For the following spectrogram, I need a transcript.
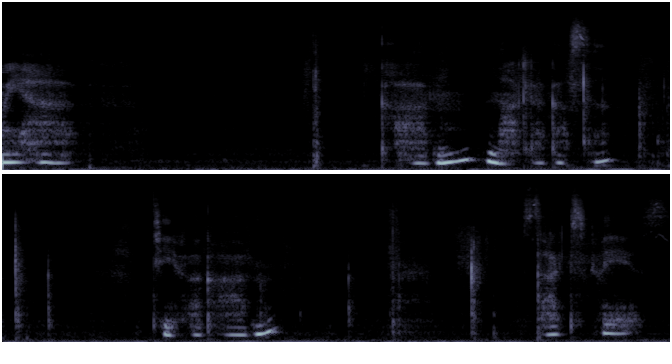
We have Graben, Naglergasse, tiefer Graben, Salzgries,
